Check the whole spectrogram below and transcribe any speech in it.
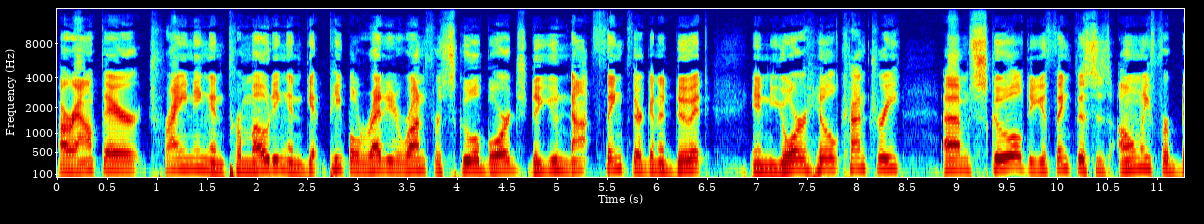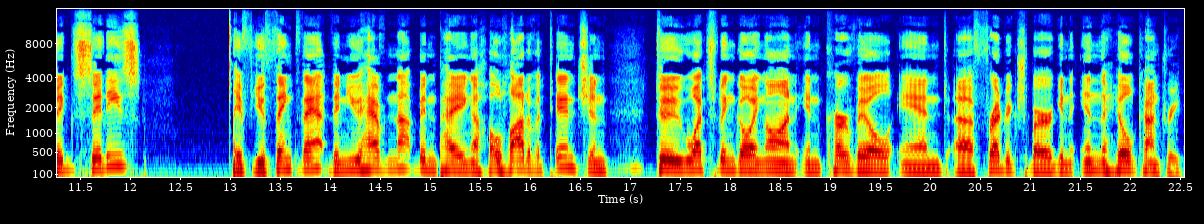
are out there training and promoting and get people ready to run for school boards, do you not think they're going to do it in your hill country um, school? Do you think this is only for big cities? If you think that, then you have not been paying a whole lot of attention to what's been going on in Kerrville and uh, Fredericksburg and in the hill country.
